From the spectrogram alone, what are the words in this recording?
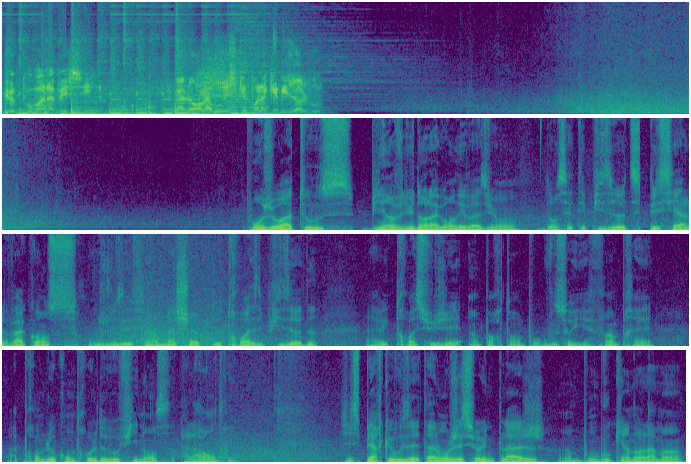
que pour un imbécile. Alors là, vous risquez pas la camisole, vous. Bonjour à tous, bienvenue dans la Grande Évasion, dans cet épisode spécial vacances où je vous ai fait un mash-up de trois épisodes avec trois sujets importants pour que vous soyez fin prêt à prendre le contrôle de vos finances à la rentrée. J'espère que vous êtes allongé sur une plage, un bon bouquin dans la main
